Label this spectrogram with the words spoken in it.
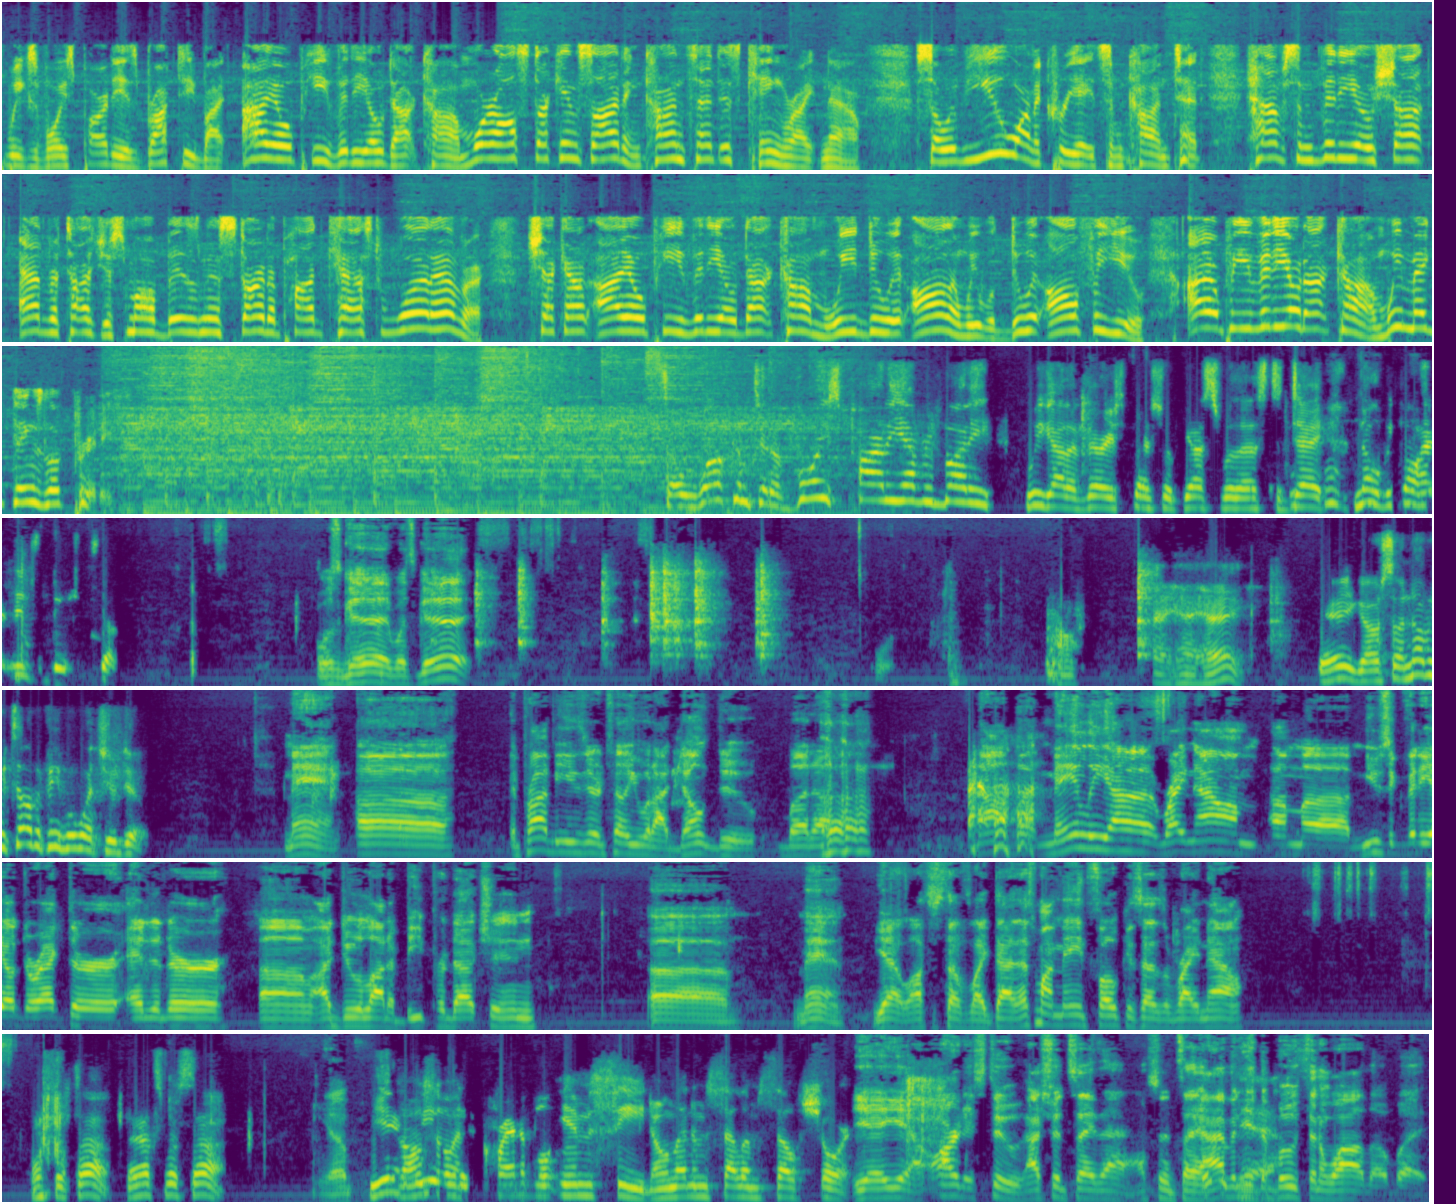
This week's voice party is brought to you by IOPvideo.com. We're all stuck inside and content is king right now. So if you want to create some content, have some video shot, advertise your small business, start a podcast, whatever, check out IOPvideo.com. We do it all and we will do it all for you. IOPvideo.com. We make things look pretty. So, welcome to the voice party, everybody. We got a very special guest with us today. No, we go ahead and introduce yourself. What's good? What's good? Hey, hey, hey. There you go. So, Nobe, tell the people what you do. Man, uh it'd probably be easier to tell you what I don't do, but uh nah, but mainly uh right now I'm I'm a music video director, editor. Um I do a lot of beat production. Uh man, yeah, lots of stuff like that. That's my main focus as of right now. That's what's up. That's what's up. Yep. Yeah, He's also an incredible MC. Don't let him sell himself short. Yeah, yeah, artist too. I should say that. I should say I haven't hit the booth in a while though, but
